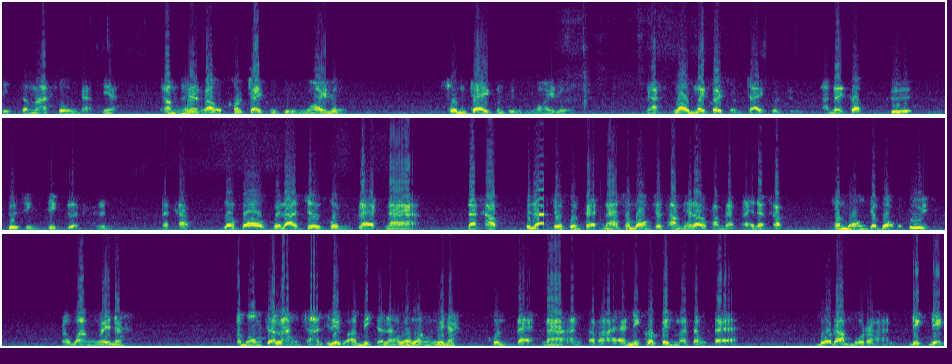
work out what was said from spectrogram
ติดสมาร์ทโฟนแบบเนี้ยทำให้เราเข้าใจคนอื่นน้อยลง สนใจคนอื่นน้อยลงนะเราไม่ค่อยสนใจคนอื่น อันนั้นก็คือ คือสิ่งที่เกิดขึ้นนะครับ แล้วก็เวลาเจอคนแปลกหน้านะครับ เวลาเจอคนแปลกหน้าสมองจะทำให้เราทำแบบไหนนะครับ สมองจะบอกอุ้ยระวังไว้นะ สมองจะหลั่งสารที่เรียกว่าอะมิกดาลาระวังไว้นะคนแปลกหน้าอันตราย อันนี้ก็เป็นมาตั้งแต่โบราณโบราณ เด็ก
